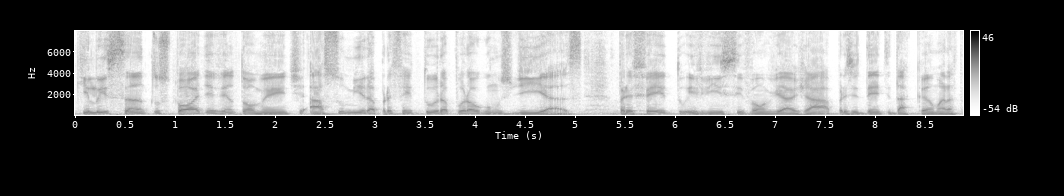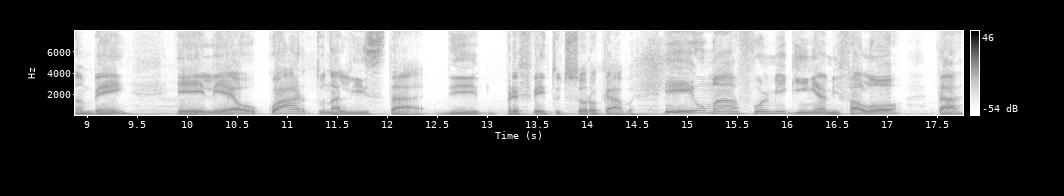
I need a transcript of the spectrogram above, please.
que Luiz Santos pode eventualmente assumir a prefeitura por alguns dias. Prefeito e vice vão viajar, presidente da Câmara também. Ele é o quarto na lista de prefeito de Sorocaba. E uma formiguinha me falou, tá?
